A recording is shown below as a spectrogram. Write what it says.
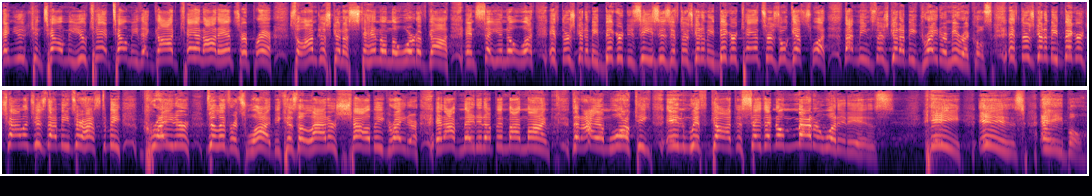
And you can tell me, you can't tell me that God cannot answer prayer. So I'm just going to stand on the word of God and say, You know what? If there's going to be bigger diseases, if there's going to be bigger cancers, well, guess what? That means there's going to be greater miracles. If there's going to be bigger challenges, that means there has to be greater deliverance. Why? Because the latter shall be greater. And I've made it up in my mind that I am walking in with God to say that no matter what it is, He is able.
